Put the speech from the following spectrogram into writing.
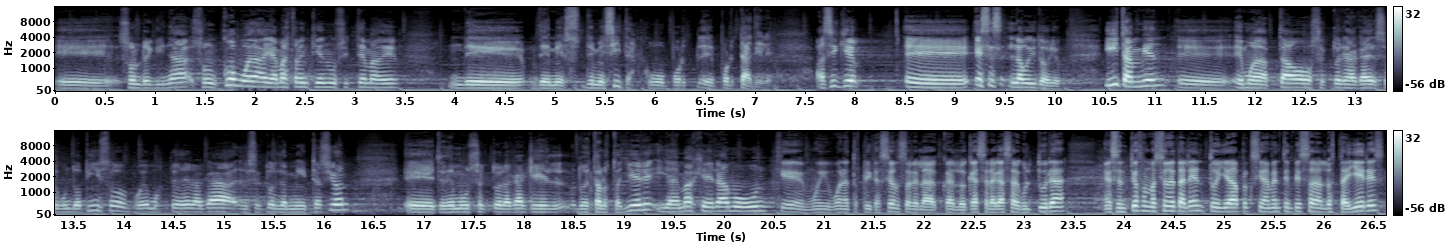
eh, son reclinadas, son cómodas y además también tienen un sistema de, de, mesitas como portátiles. Así que eh, ese es el auditorio. Y también eh, hemos adaptado sectores acá del segundo piso, podemos tener acá el sector de administración, eh, tenemos un sector acá que es donde están los talleres y además generamos un... Que muy buena tu explicación sobre lo que hace la Casa de Cultura. En el sentido de formación de talento ya próximamente empiezan los talleres.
